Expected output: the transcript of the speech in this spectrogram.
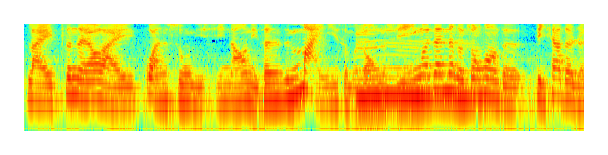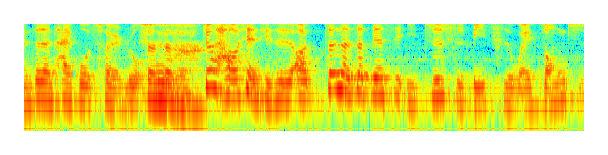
来真的要来灌输你心。然后你甚至是卖你什么东西，嗯、因为在那个状况的底下的人真的太过脆弱，真的。就好险。其实哦，真的这边是以支持彼此为宗旨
